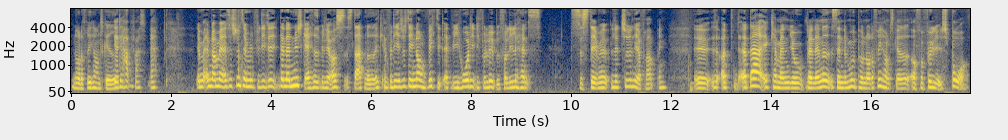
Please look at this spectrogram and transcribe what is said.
Nordre Frihavnsgade. Ja, det har vi faktisk, ja. Jamen, men, altså, jeg synes nemlig, fordi det, den der nysgerrighed vil jeg også starte med, ikke? Fordi jeg synes, det er enormt vigtigt, at vi hurtigt i forløbet får lille Hans stemme lidt tydeligere frem, ikke? Øh, og, og der kan man jo blandt andet sende dem ud på Nordre Frihavnsgade og forfølge et spor,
